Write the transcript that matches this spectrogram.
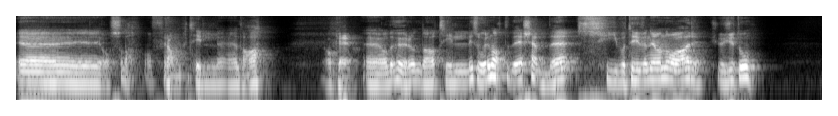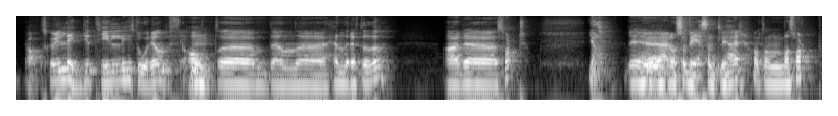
eh, også, da, og fram til eh, da. Ok, Eh, Og det hører da til historien at det skjedde 27. januar 2022. ja, skal vi legge til historien at mm. den eh, henrettede er eh, svart? Ja, det er også vesentlig her, at han var svart,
